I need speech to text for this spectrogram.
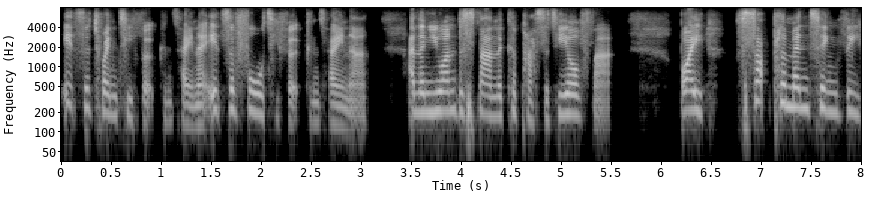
it's a 20 foot container, it's a 40 foot container. And then you understand the capacity of that by supplementing the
